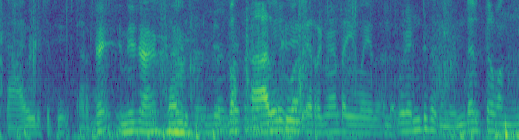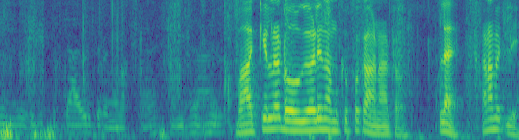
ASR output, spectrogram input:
ചായ കുടിച്ചിട്ട് ഏ, ഇനി ചായ ഇറങ്ങാൻ ടൈമായി ഒരു രണ്ട് സെക്കൻഡ് എന്തായാലും ഇത്ര ചായ ബാക്കിയുള്ള ഡോഗുകളെ നമുക്കിപ്പോ കാണാം കേട്ടോ. അല്ലേ? കാണാൻ പറ്റില്ലേ?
